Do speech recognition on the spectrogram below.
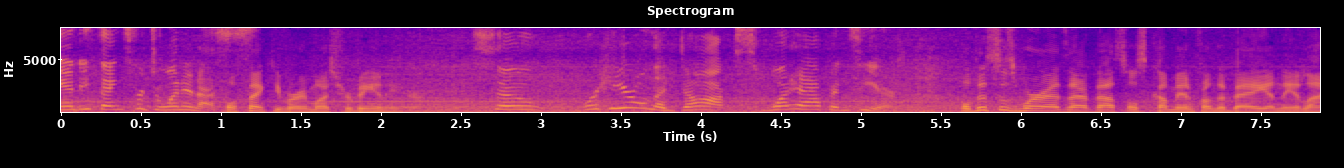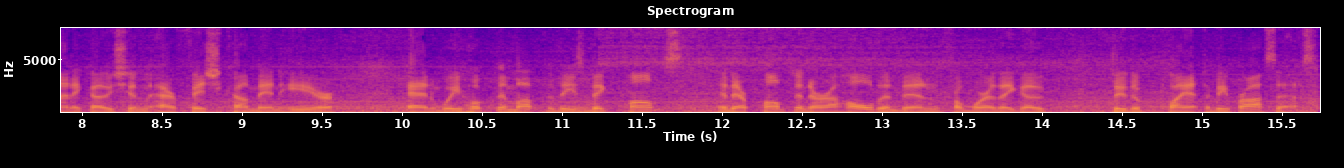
Andy, thanks for joining us. Well, thank you very much for being here. So we're here on the docks. What happens here? Well, this is where as our vessels come in from the bay and the Atlantic Ocean, our fish come in here, and we hook them up to these big pumps, and they're pumped into our holding bin from where they go through the plant to be processed.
